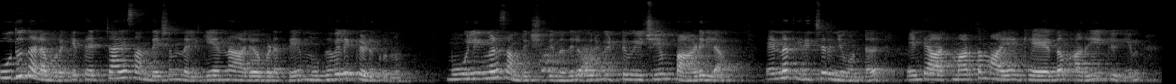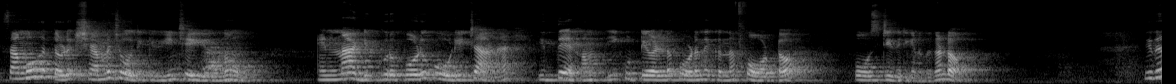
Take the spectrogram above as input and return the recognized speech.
പുതുതലമുറയ്ക്ക് തെറ്റായ സന്ദേശം നൽകി എന്ന ആരോപണത്തെ മുഖവിലക്കെടുക്കുന്നു. മൂല്യങ്ങൾ സംരക്ഷിക്കുന്നതിൽ ഒരു വിട്ടുവീഴ്ചയും പാടില്ല എന്ന തിരിച്ചറിഞ്ഞുകൊണ്ട് എന്റെ ആത്മാർത്ഥമായ ഖേദം അറിയിക്കുകയും സമൂഹത്തോട് ക്ഷമ ചോദിക്കുകയും ചെയ്യുന്നു. എന്ന അടിക്കുറിപ്പോട് കൂടിയിട്ടാണ് ഇദ്ദേഹം ഈ കുട്ടികളുടെ കൂടെ നിൽക്കുന്ന ഫോട്ടോ പോസ്റ്റ് ചെയ്തിരിക്കുന്നത്. കണ്ടോ? ഇത്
